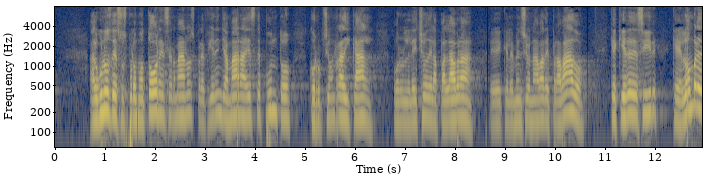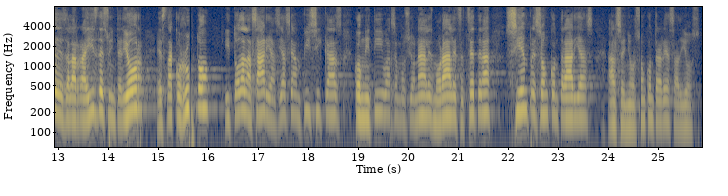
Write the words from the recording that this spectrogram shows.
Algunos de sus promotores, hermanos, prefieren llamar a este punto corrupción radical por el hecho de la palabra eh, que le mencionaba depravado, que quiere decir que el hombre desde la raíz de su interior está corrupto y todas las áreas, ya sean físicas, cognitivas, emocionales, morales, etcétera, siempre son contrarias al Señor, son contrarias a Dios.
